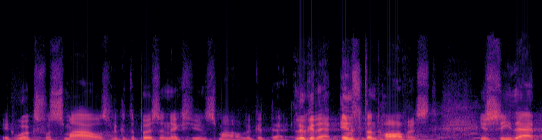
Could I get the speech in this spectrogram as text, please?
it works for smiles. Look at the person next to you and smile. Look at that. Look at that. Instant harvest. You see that?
